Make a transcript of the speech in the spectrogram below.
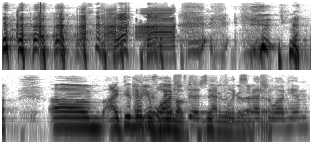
um, I did Have look you his name watched up the Netflix special on him?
